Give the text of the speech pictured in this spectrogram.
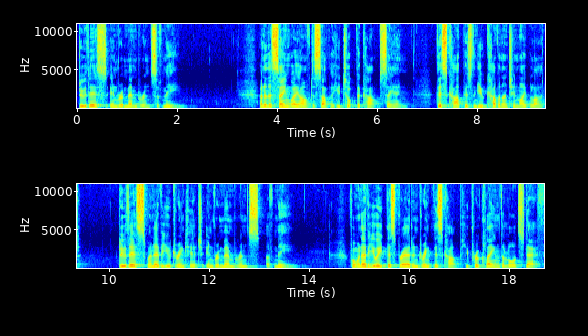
Do this in remembrance of me. And in the same way, after supper, he took the cup, saying, This cup is the new covenant in my blood. Do this whenever you drink it in remembrance of me. For whenever you eat this bread and drink this cup, you proclaim the Lord's death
